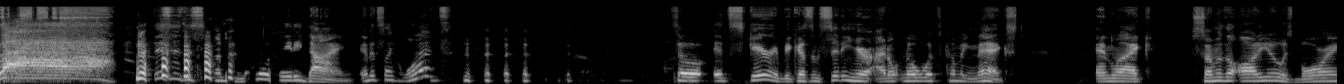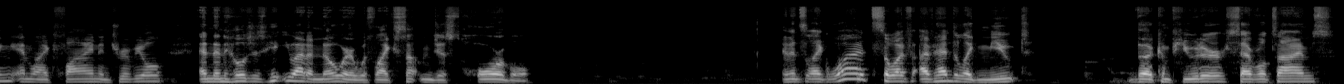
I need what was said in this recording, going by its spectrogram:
Ah! this is the sound of an old lady dying. And it's like, what? so it's scary because I'm sitting here, I don't know what's coming next. And like some of the audio is boring and like fine and trivial. And then he'll just hit you out of nowhere with like something just horrible. And it's like, what? So I've I've had to like mute the computer several times,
